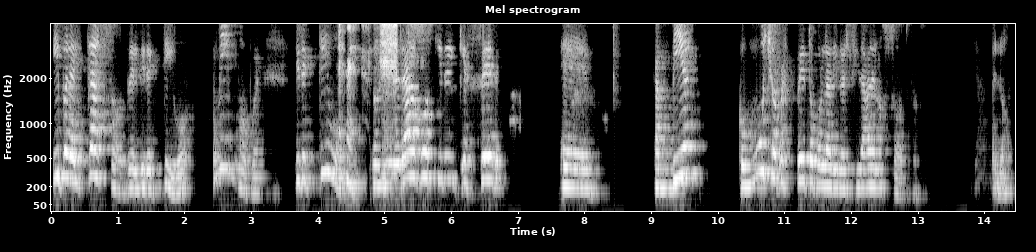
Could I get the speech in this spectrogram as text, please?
Y para el caso del directivo, lo mismo, pues, directivo. Los liderazgos tienen que ser eh, también con mucho respeto por la diversidad de los otros. Llámelo,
